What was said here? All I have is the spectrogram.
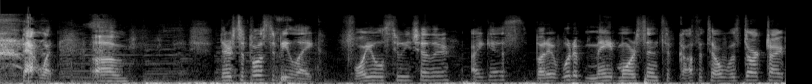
that one. Um, they're supposed to be like foils to each other, I guess, but it would have made more sense if Gothitelle was Dark type.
